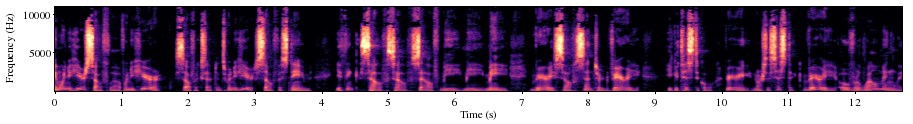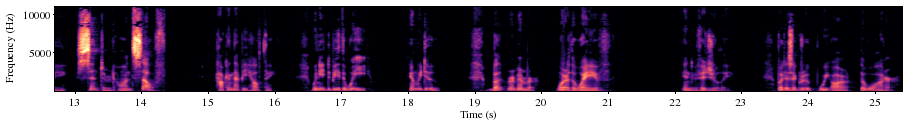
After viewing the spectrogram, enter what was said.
And when you hear self love, when you hear self acceptance, when you hear self esteem, you think self, self, self, me, me, me, very self centered, very egotistical, very narcissistic, very overwhelmingly centered on self. How can that be healthy? We need to be the we, and we do. But remember, we're the wave individually. But as a group, we are the water,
